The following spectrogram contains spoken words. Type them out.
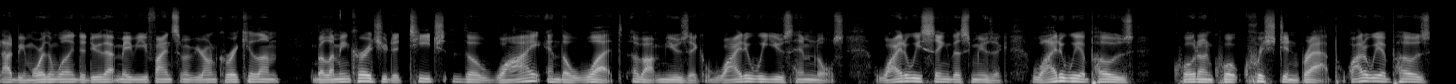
I'd be more than willing to do that. Maybe you find some of your own curriculum. But let me encourage you to teach the why and the what about music. Why do we use hymnals? Why do we sing this music? Why do we oppose quote unquote Christian rap? Why do we oppose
